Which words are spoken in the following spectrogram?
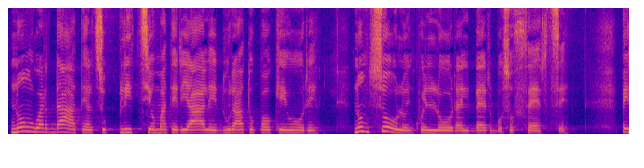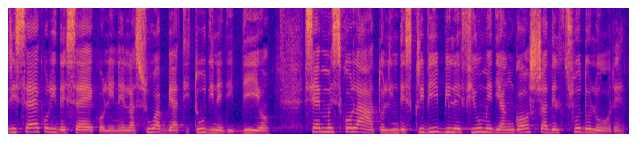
Non guardate al supplizio materiale durato poche ore, non solo in quell'ora il Verbo sofferse. Per i secoli dei secoli, nella sua beatitudine di Dio, si è mescolato l'indescrivibile fiume di angoscia del suo dolore.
